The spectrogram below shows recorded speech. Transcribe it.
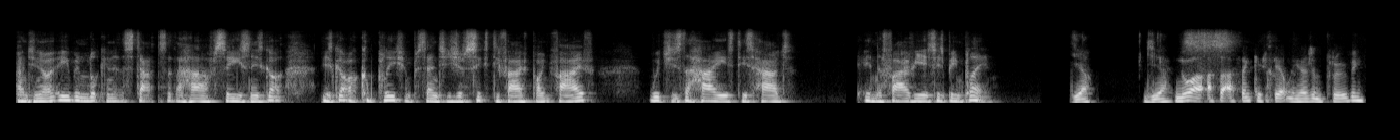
and you know, even looking at the stats at the half season, he's got he's got a completion percentage of sixty five point five, which is the highest he's had in the five years he's been playing. Yeah, yeah, no, I, I think he certainly is improving.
